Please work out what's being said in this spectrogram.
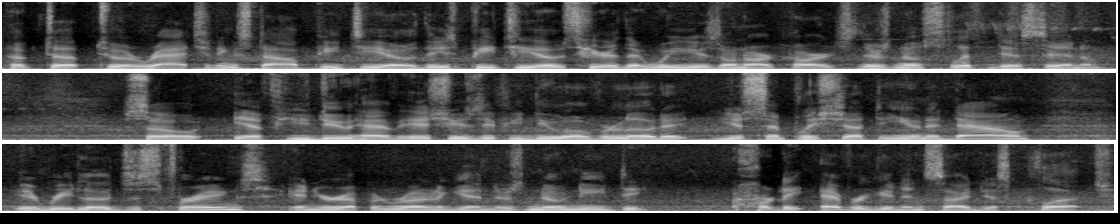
hooked up to a ratcheting style PTO. These PTOs here that we use on our carts, there's no slip discs in them. So if you do have issues, if you do overload it, you simply shut the unit down, it reloads the springs, and you're up and running again. There's no need to hardly ever get inside this clutch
